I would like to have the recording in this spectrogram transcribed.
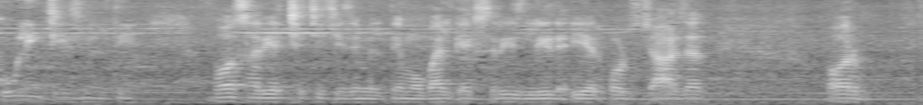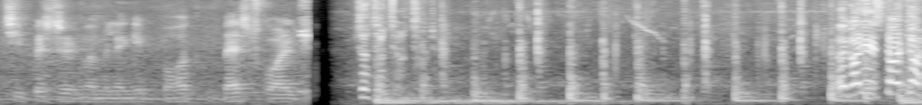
कूलिंग चीज़ मिलती है। बहुत सारी अच्छी अच्छी चीज़ें मिलती हैं। मोबाइल के एक्सरीज लीड एयरपोर्ट चार्जर और चीपेस्ट रेट में मिलेंगी, बहुत बेस्ट क्वालिटी गाड़ी स्टार्ट कर।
